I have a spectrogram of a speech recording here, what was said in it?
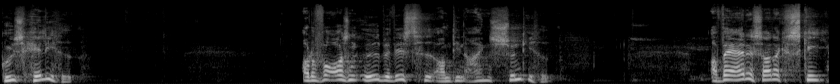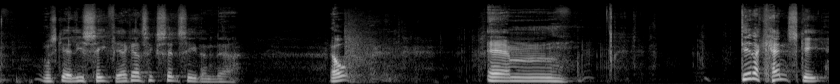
Guds hellighed. Og du får også en øget bevidsthed om din egen syndighed. Og hvad er det så, der kan ske? Nu skal jeg lige se, for jeg kan altså ikke selv se den der. Jo. Øhm, det, der kan ske,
